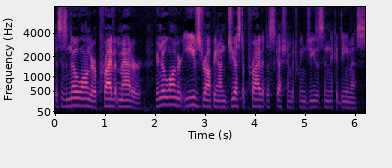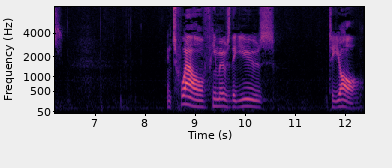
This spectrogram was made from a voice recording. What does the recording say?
This is no longer a private matter. You're no longer eavesdropping on just a private discussion between Jesus and Nicodemus. In 12, he moves the yous to y'all.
